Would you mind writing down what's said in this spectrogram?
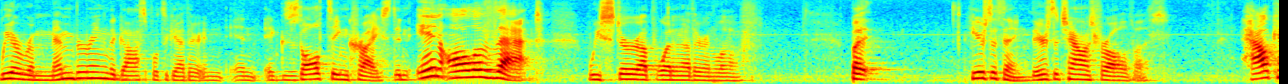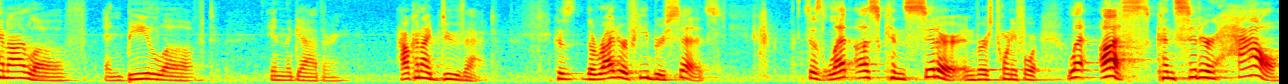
we are remembering the gospel together and, and exalting Christ. And in all of that, we stir up one another in love. But here's the thing there's the challenge for all of us. How can I love and be loved in the gathering? How can I do that? Because the writer of Hebrews says, says, Let us consider, in verse 24, let us consider how.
